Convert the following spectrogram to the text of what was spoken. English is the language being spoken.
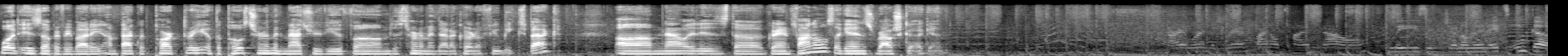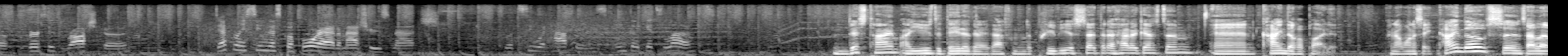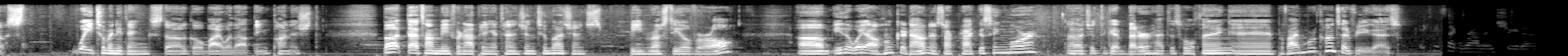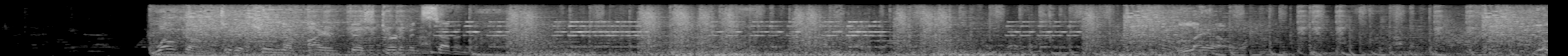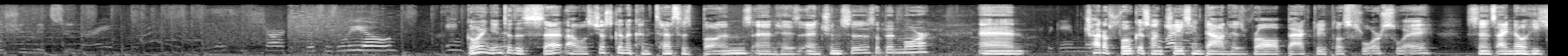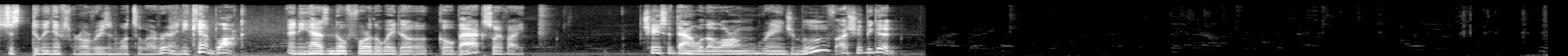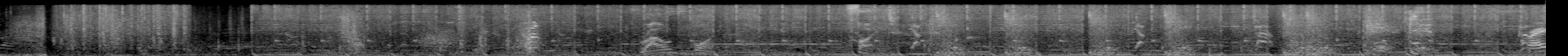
What is up everybody? I'm back with part 3 of the post-tournament match review from this tournament that occurred a few weeks back. Um, now it is the grand finals against Rauschka again. Alright, we're in the grand final time now, ladies and gentlemen. It's Inca versus Rauschka. Definitely seen this before at a Masters match. Let's see what happens. Inca gets left. This time I used the data that I got from the previous set that I had against him and kind of applied it. And I want to say kind of since I let way too many things uh, go by without being punished. But that's on me for not paying attention too much and just being rusty overall. Um, either way, I'll hunker down and start practicing more uh, just to get better at this whole thing and provide more content for you guys. Going into this set, I was just to contest his buttons and his entrances a bit more and try to focus on chasing down his raw back 3 plus 4 sway since I know he's just doing it for no reason whatsoever and he can't block and he has no further way to go back so if I chase it down with a long range move I should be good.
